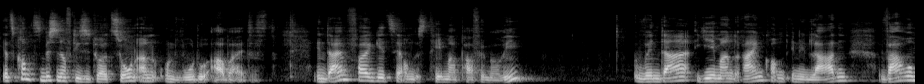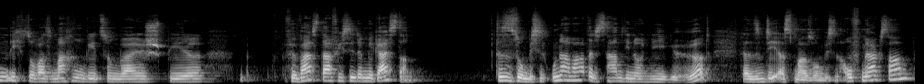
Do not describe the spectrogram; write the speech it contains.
Jetzt kommt es ein bisschen auf die Situation an und wo du arbeitest. In deinem Fall geht es ja um das Thema Parfümerie. Wenn da jemand reinkommt in den Laden, warum nicht sowas machen wie zum Beispiel, für was darf ich sie denn begeistern? Das ist so ein bisschen unerwartet, das haben die noch nie gehört. Dann sind die erstmal so ein bisschen aufmerksam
